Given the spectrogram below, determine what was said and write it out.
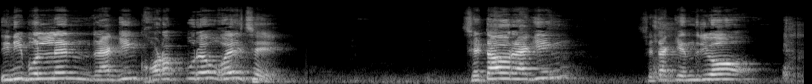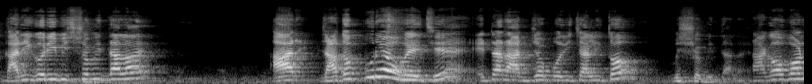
তিনি বললেন র্যাগিং খড়গপুরেও হয়েছে। সেটাও র্যাগিং সেটা কেন্দ্রীয় কারিগরি বিশ্ববিদ্যালয় আর যাদবপুরেও হয়েছে, এটা রাজ্য পরিচালিত বিশ্ববিদ্যালয়। রাঘবন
